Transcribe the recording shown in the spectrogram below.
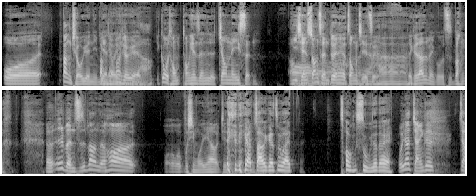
我棒球员里面，棒球员跟我同同天生日的 John Nason。以前双城队那个终结者，对，可是他是美国职棒的。呃，日本职棒的话，我我不行，我一定要一定 要找一个出来充数，对不对？我一定要讲一个讲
